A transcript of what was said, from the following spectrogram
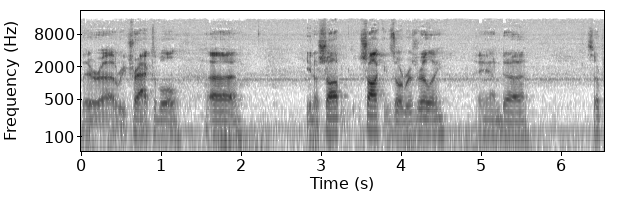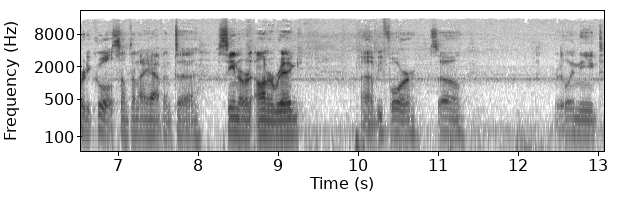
They're uh, retractable, uh, you know, shock, shock absorbers really. And uh, so pretty cool. Something I haven't uh, seen on a rig uh, before. So really neat.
